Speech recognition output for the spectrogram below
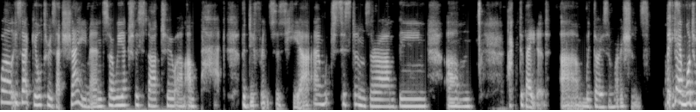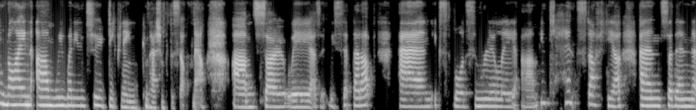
well, is that guilt or is that shame? And so we actually start to um, unpack the differences here and which systems are um, being um, activated um, with those emotions. But yeah, module nine, um, we went into deepening compassion for the self now. Um, so we, as we set that up, and explored some really um, intense stuff here. And so then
